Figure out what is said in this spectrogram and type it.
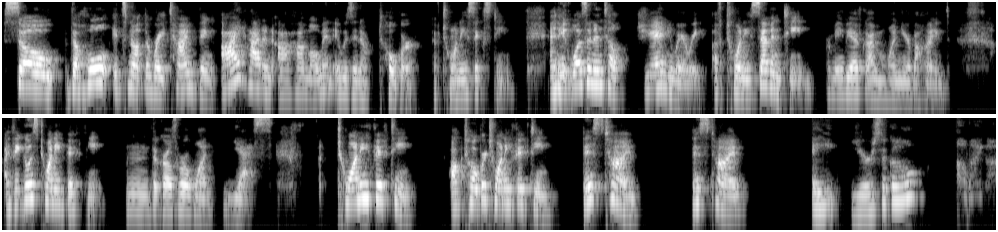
So the whole it's not the right time thing, I had an aha moment. It was in October of 2016. And it wasn't until January of 2017, or maybe I've I'm one year behind. I think it was 2015. Mm, the girls were one. Yes. 2015, October 2015. This time, this time, eight years ago. Oh my God.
